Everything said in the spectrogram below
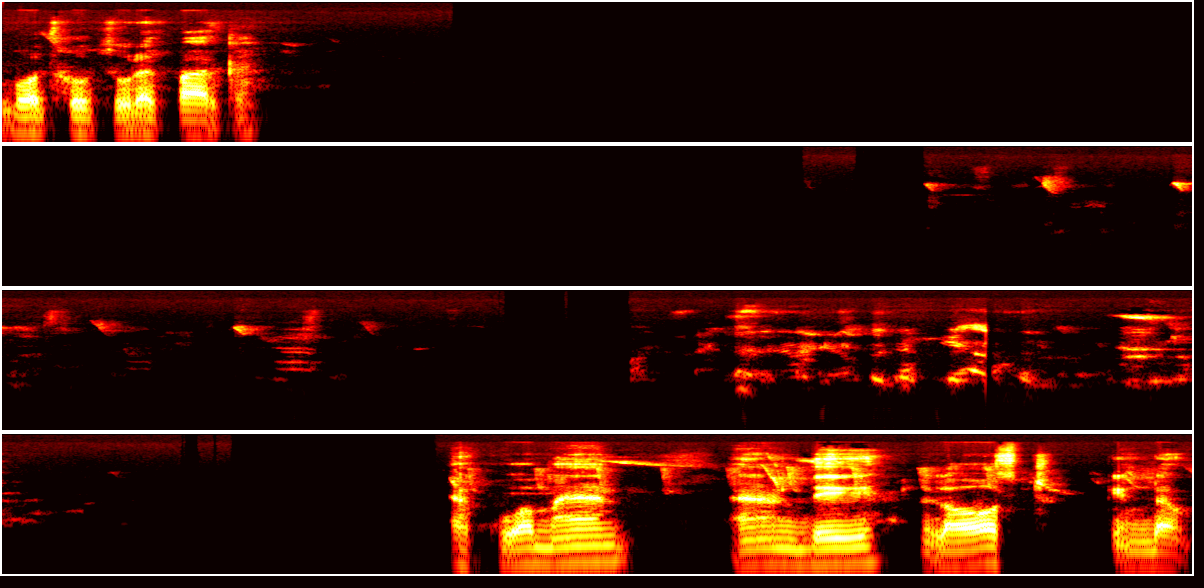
बहुत खूबसूरत पार्क है। Aquaman and the Lost Kingdom.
